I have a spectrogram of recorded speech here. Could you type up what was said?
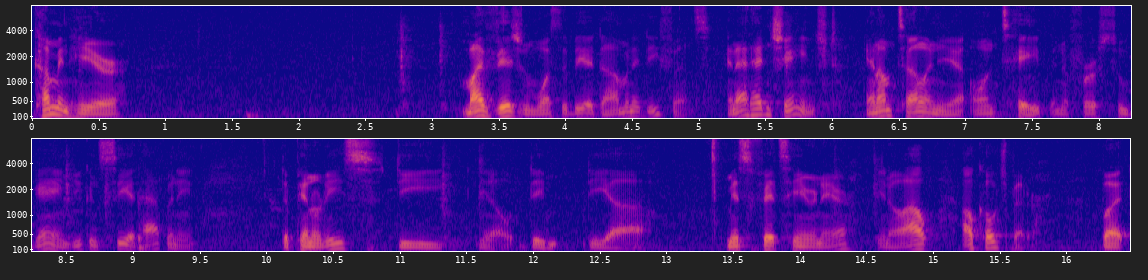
coming here, my vision was to be a dominant defense, and that hadn't changed. And I'm telling you, on tape in the first two games, you can see it happening. The penalties, the you know, the the uh, misfits here and there. You know, I'll I'll coach better, but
